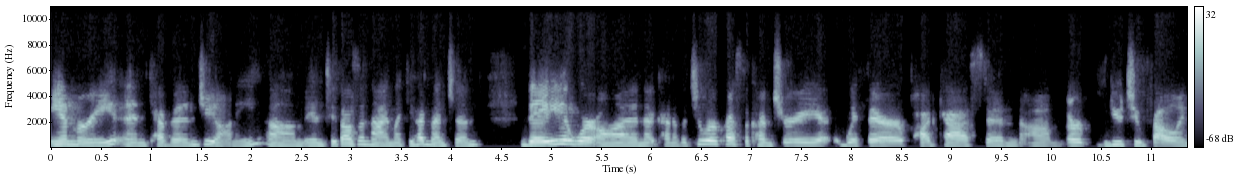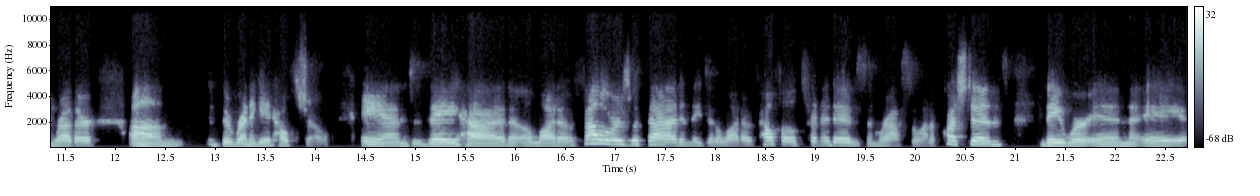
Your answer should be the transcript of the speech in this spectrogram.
Anne Marie and Kevin Gianni um, in 2009, like you had mentioned. They were on kind of a tour across the country with their podcast and um, or YouTube following rather, um, the Renegade Health Show. And they had a lot of followers with that, and they did a lot of health alternatives and were asked a lot of questions. They were in a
